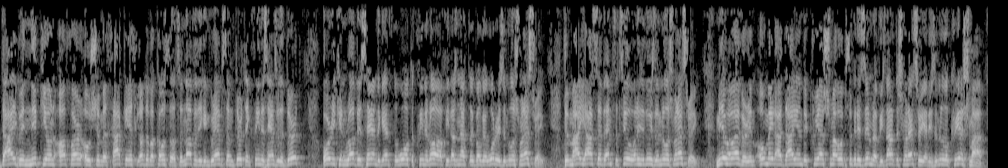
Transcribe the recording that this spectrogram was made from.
Dai B'nikyon Afar O Shemechakech Yoda It's enough if he can grab some dirt and clean his hands with the dirt, or he can rub his hand against the wall to clean it off. He doesn't have to go get water. He's in the middle of Shmonesrei. What does he do? He's in the middle of Shmonesrei. However, im Omed Adayan B'Kriyah Shma U Zimra, if he's not at the Shmonesrei yet, he's in the middle of Kriyah Shma,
